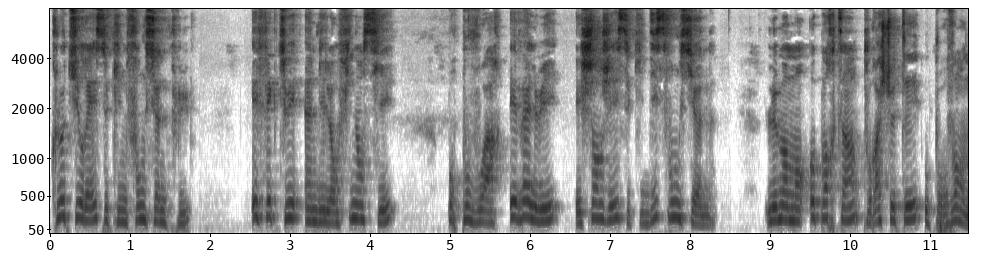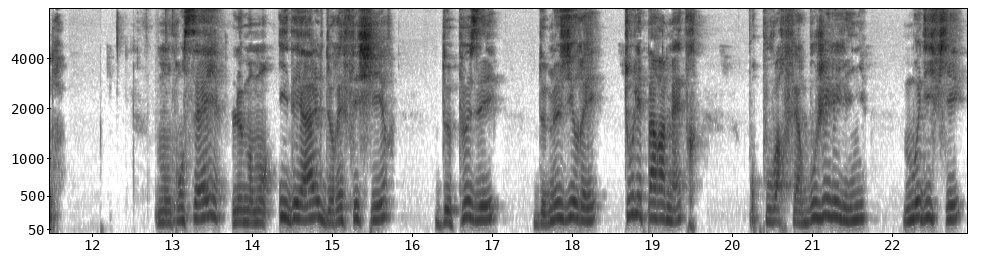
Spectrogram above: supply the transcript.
clôturer ce qui ne fonctionne plus, effectuer un bilan financier pouvoir évaluer et changer ce qui dysfonctionne, le moment opportun pour acheter ou pour vendre. Mon conseil, le moment idéal de réfléchir, de peser, de mesurer tous les paramètres pour pouvoir faire bouger les lignes, modifier,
